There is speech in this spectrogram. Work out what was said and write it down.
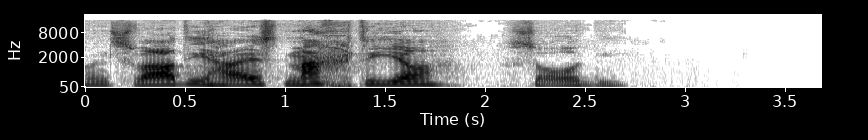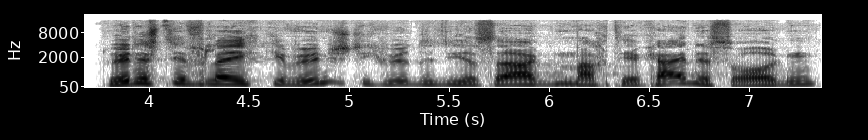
Und zwar die heißt, mach dir Sorgen. Du hättest dir vielleicht gewünscht, ich würde dir sagen, mach dir keine Sorgen.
